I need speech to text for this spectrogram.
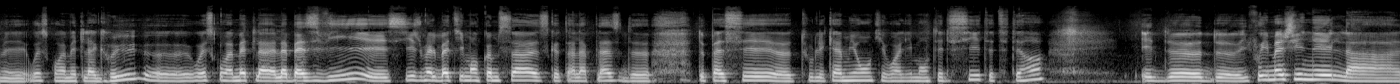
mais où est-ce qu'on va mettre la grue, où est-ce qu'on va mettre la, base vie, et si je mets le bâtiment comme ça, est-ce que tu as la place de, de passer tous les camions qui vont alimenter le site, etc et de, il faut imaginer la,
